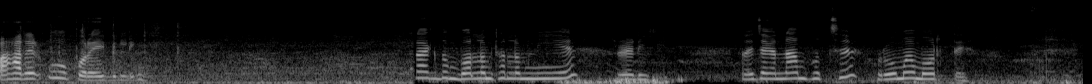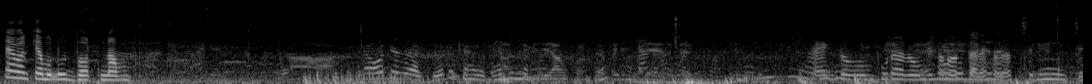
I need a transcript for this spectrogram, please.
পাহাড়ের উপরে এই বিল্ডিং একদম বললাম ঠাল্লাম নিয়ে রেডি আর এই জায়গার নাম হচ্ছে রোমা মর্তে। এবার কেমন উদ্ভট নাম? একদম পুরা রোম শহরটা দেখা যাচ্ছে নিচে।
